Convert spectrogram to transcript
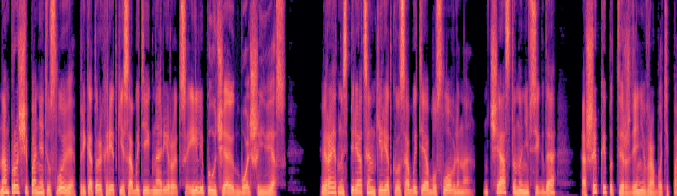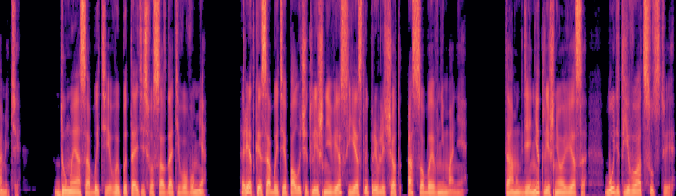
нам проще понять условия, при которых редкие события игнорируются или получают больший вес. Вероятность переоценки редкого события обусловлена, часто, но не всегда, ошибкой подтверждения в работе памяти. Думая о событии, вы пытаетесь воссоздать его в уме. Редкое событие получит лишний вес, если привлечет особое внимание. Там, где нет лишнего веса, будет его отсутствие,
